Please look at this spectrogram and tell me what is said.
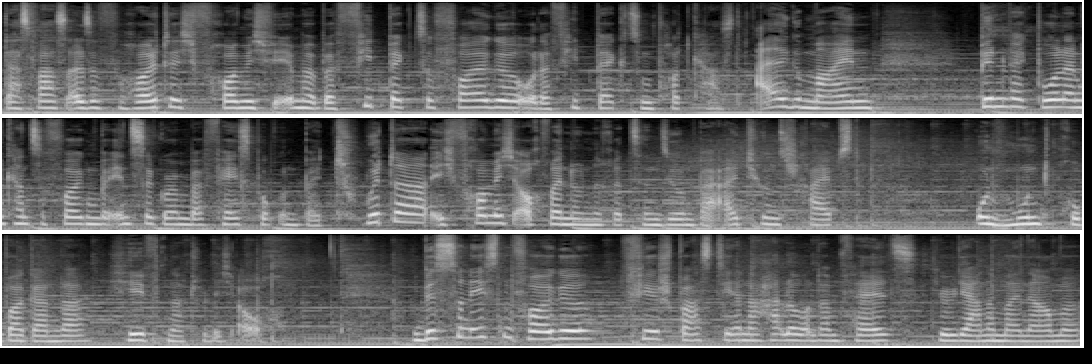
Das war es also für heute. Ich freue mich wie immer über Feedback zur Folge oder Feedback zum Podcast allgemein. Bin weg Bouldern kannst du folgen bei Instagram, bei Facebook und bei Twitter. Ich freue mich auch, wenn du eine Rezension bei iTunes schreibst. Und Mundpropaganda hilft natürlich auch. Bis zur nächsten Folge. Viel Spaß dir in der Halle und am Fels. Juliane mein Name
